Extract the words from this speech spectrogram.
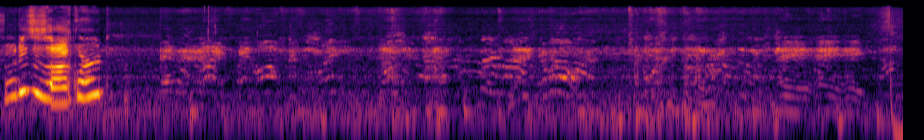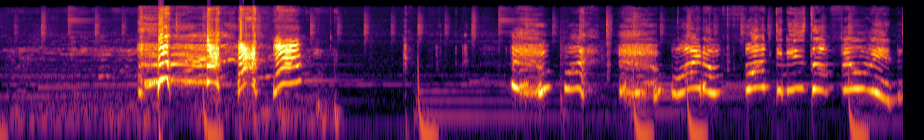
Bro, this is awkward. why the fuck did he stop filming?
